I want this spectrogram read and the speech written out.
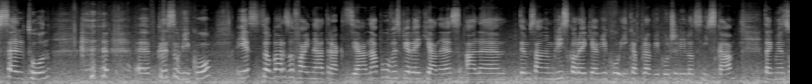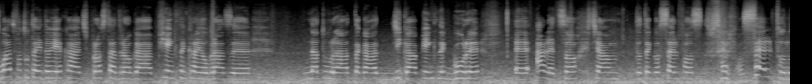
Seltun e, w Krysuwiku. Jest to bardzo fajna atrakcja na półwyspie Reykjanes, ale tym samym blisko Reykjaviku i Keplaviku, czyli lotniska. Tak więc łatwo tutaj dojechać, prosta droga, piękne krajobrazy, natura taka dzika, piękne góry. E, Ale co chciałam do tego Selfos, Selfos, Seltun.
